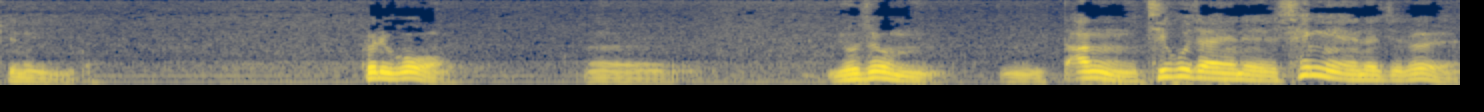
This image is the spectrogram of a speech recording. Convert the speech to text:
기능입니다. 그리고 어, 요즘 음, 땅 지구자연의 생명 에너지를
